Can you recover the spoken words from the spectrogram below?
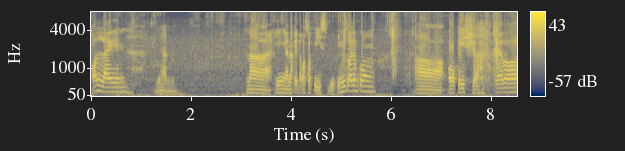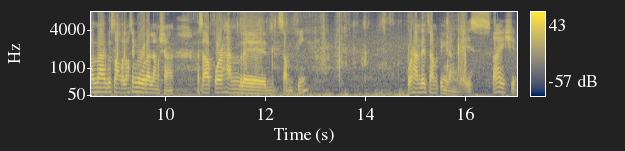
online. Yan na yun nga nakita ko sa Facebook. Hindi ko alam kung uh, okay siya. Pero nagustuhan ko lang kasi mura lang siya. Nasa 400 something. 400 something lang guys. Ay shit.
